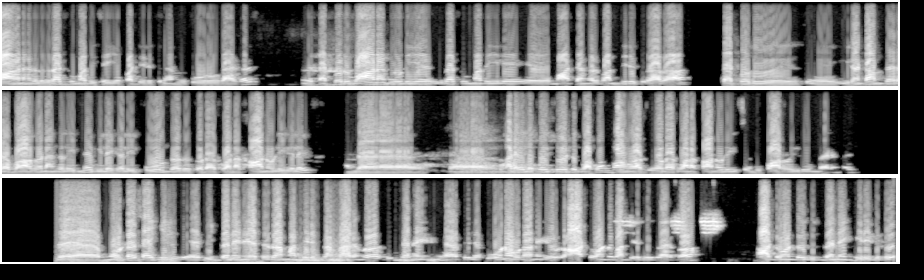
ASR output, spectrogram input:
வாகனங்கள் இறக்குமதி செய்யப்பட்டிருக்கிறார்கள் என்று கூறுகிறார்கள். தற்போது வாகனங்களுடைய இறக்குமதியிலே மாற்றங்கள் வந்திருக்கிறதா? தற்போது இரண்டாம் தர வாகனங்கள் என்ன விலைகளில் போன்றது தொடர்பான காணொளிகளை அந்த கடையில போய் கேட்டு பார்ப்போம். அவங்க அது தொடர்பான காணொலியை சென்று பார்வையிடும் பாருங்கள். இந்த மோட்டார் சைக்கிள் விற்பனை நேரத்தை தான் வந்திருக்கிறேன் பாருங்க. விற்பனை நேரத்துல போன உடனே ஒரு ஆட்டோ ஒன்று வந்திருக்கு பாருங்க. ஆட்டோன்ட்டு விற்பனைக்கு இருக்குது.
